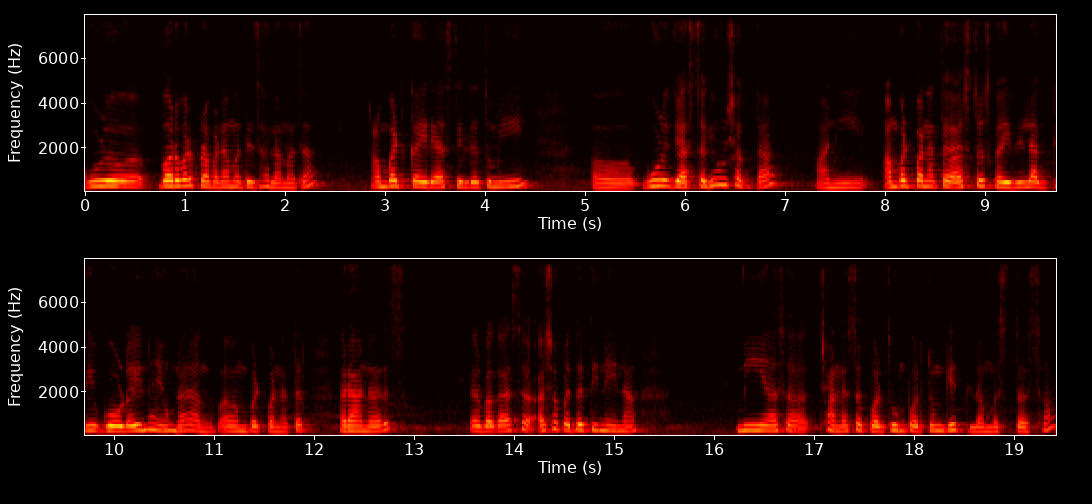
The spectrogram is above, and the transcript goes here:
गूळ बरोबर प्रमाणामध्ये झाला माझा. आंबट कैऱ्या असतील तर तुम्ही गूळ जास्त घेऊ शकता. आणि आंबटपणा तर असतोच कैरीला अगदी गोडही नाही होणार. आंब आंबटपणा तर राहणारच. तर बघा असं अशा पद्धतीने ना मी असं छान असं परतून परतून घेतलं मस्त असं.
